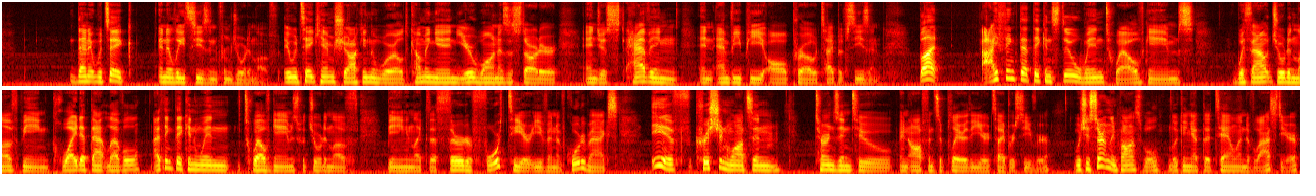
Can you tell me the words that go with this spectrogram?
Then it would take an elite season from Jordan Love. It would take him shocking the world, coming in year one as a starter, and just having an MVP All Pro type of season. But I think that they can still win 12 games without Jordan Love being quite at that level. I think they can win 12 games with Jordan Love being in like the third or fourth tier even of quarterbacks if Christian Watson turns into an offensive player of the year type receiver, which is certainly possible looking at the tail end of last year.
